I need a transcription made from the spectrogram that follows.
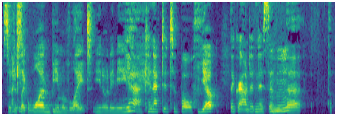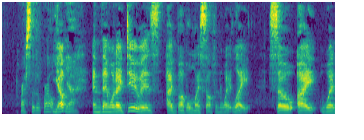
So just like one beam of light. You know what I mean? Yeah, connected to both Yep. the groundedness and mm-hmm. the the rest of the world. Yep. Yeah. And then what I do is I bubble myself in white light. So I, when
